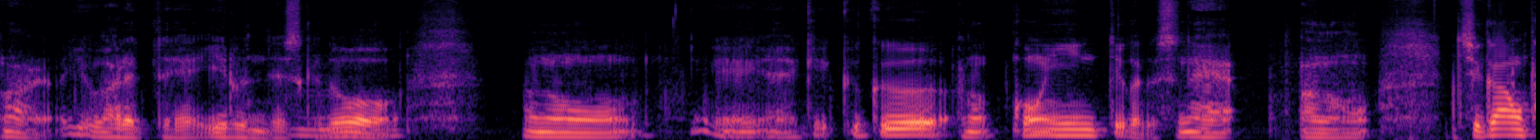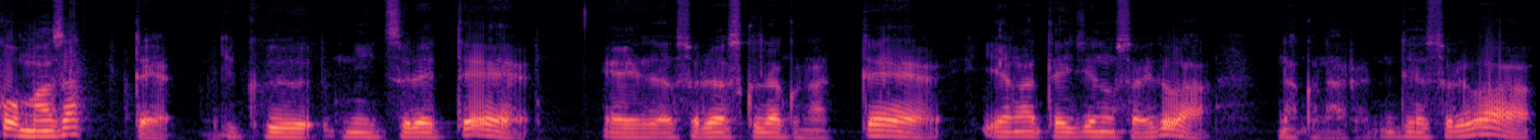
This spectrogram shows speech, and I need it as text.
まあ、言われているんですけど、うん、あのえー、結局あの婚姻っていうかですねあの血がこう混ざっていくにつれて、えー、それは少なくなってやがてジェノサイドはなくなる。でそれは、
